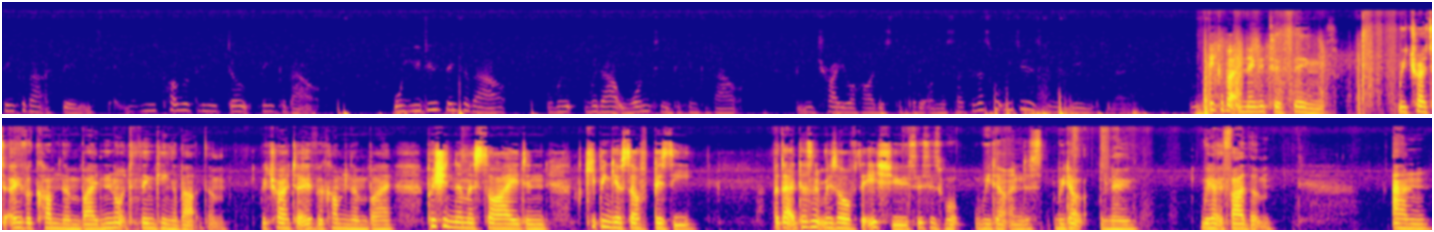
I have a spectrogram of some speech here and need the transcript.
think about things that you probably don't think about, or you do think about w- without wanting to think about, but you try your hardest to put it on the side. Because that's what we do as human beings. You know, we think about negative things, we try to overcome them by not thinking about them. We try to overcome them by pushing them aside and keeping yourself busy but that doesn't resolve the issues. This is what we don't understand. We don't, you know, we don't fathom. And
